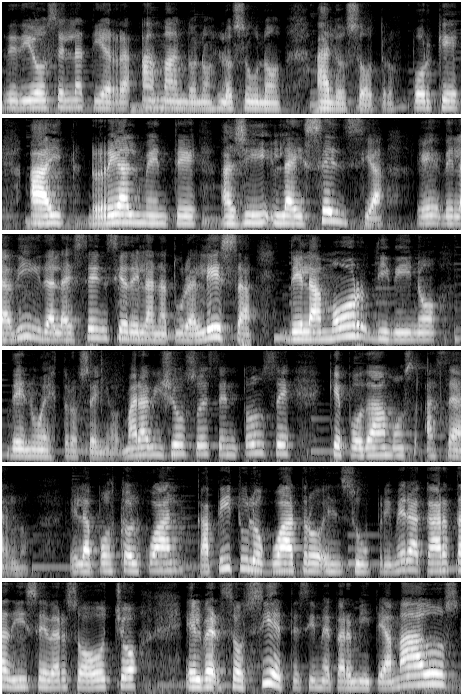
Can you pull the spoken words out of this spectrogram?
de Dios en la tierra, amándonos los unos a los otros, porque hay realmente allí la esencia eh, de la vida, la esencia de la naturaleza, del amor divino de nuestro Señor. Maravilloso es entonces que podamos hacerlo el apóstol Juan capítulo 4 en su primera carta dice verso 8, el verso 7 si me permite, amados,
